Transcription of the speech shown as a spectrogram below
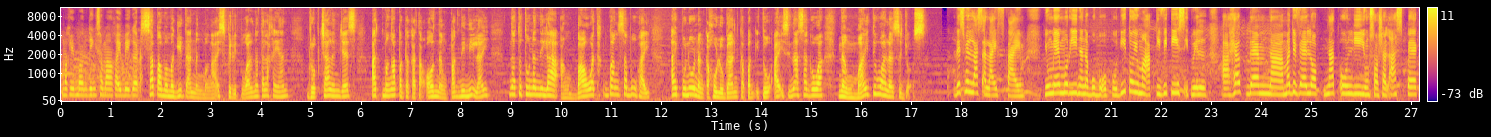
makibonding sa mga kaibigan. Sa pamamagitan ng mga espiritual na talakayan, group challenges at mga pagkakataon ng pagninilay, natutunan nila ang bawat hakbang sa buhay ay puno ng kahulugan kapag ito ay sinasagawa ng may tiwala sa Diyos. This will last a lifetime. Yung memory na nabubuo po dito, yung mga activities, it will uh, help them na ma-develop not only yung social aspect,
